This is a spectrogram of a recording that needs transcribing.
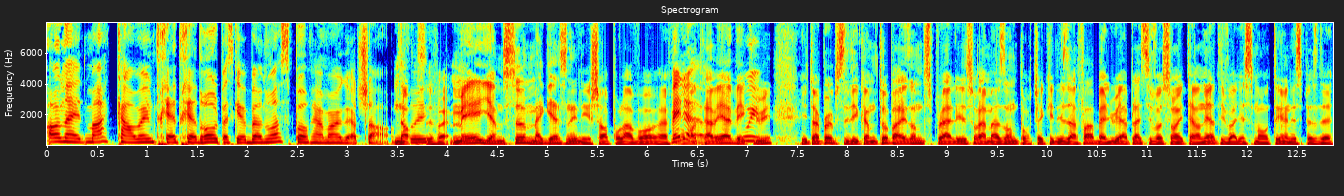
honnêtement quand même très, très drôle parce que Benoît, c'est pas vraiment un gars de char. Non, c'est vrai. Mais il aime ça, magasiner les chars pour l'avoir. Euh, on va travailler avec oui. lui. Il est un peu obsédé comme toi. Par exemple, tu peux aller sur Amazon pour checker des affaires. Ben lui, à la place, il va sur Internet, il va aller se monter une espèce de.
